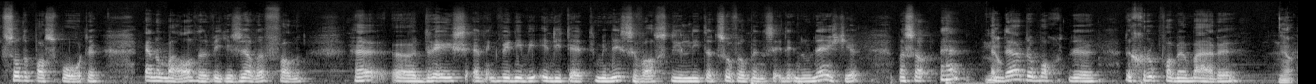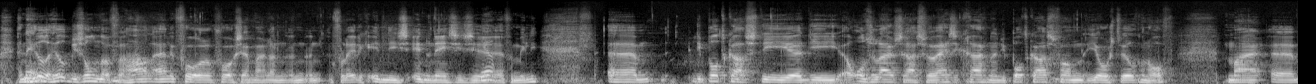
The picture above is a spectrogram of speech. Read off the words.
zonder paspoorten. En normaal, dat weet je zelf, van hè, eh, Drees en ik weet niet wie in die tijd minister was, die liet het zoveel mensen in Indonesië. Maar zo, hè. En daardoor mocht de, de groep van mijn waarde. Ja, een Nee. heel, heel bijzonder verhaal eigenlijk voor, voor zeg maar een, een, een volledig Indisch, Indonesische Ja. eh, familie. Ehm, die podcast, die, eh, die, eh, onze luisteraars verwijs ik graag naar die podcast van Joost Wilgenhof. Maar, ehm,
